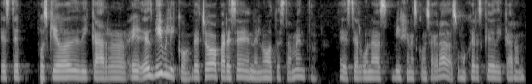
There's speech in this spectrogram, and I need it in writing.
este, pues quiero dedicar, eh, es bíblico, de hecho aparece en el Nuevo Testamento, este, algunas vírgenes consagradas o mujeres que dedicaron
